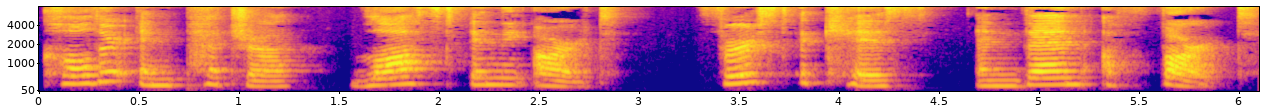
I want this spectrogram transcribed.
Calder and Petra lost in the art. First a kiss and then a fart.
